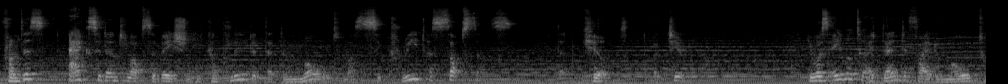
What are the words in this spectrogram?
From this accidental observation, he concluded that the mold must secrete a substance that killed the bacteria. He was able to identify the mold to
